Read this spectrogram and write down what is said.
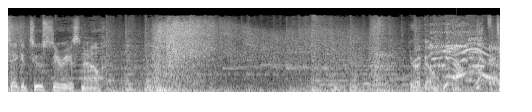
take it too serious now. Here I go. Now, let's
